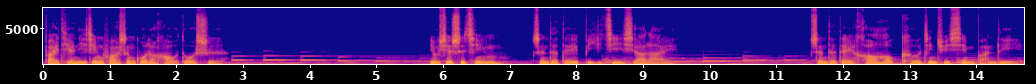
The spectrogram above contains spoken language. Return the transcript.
白天已经发生过了好多事，有些事情真的得笔记下来，真的得好好刻进去心板里。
